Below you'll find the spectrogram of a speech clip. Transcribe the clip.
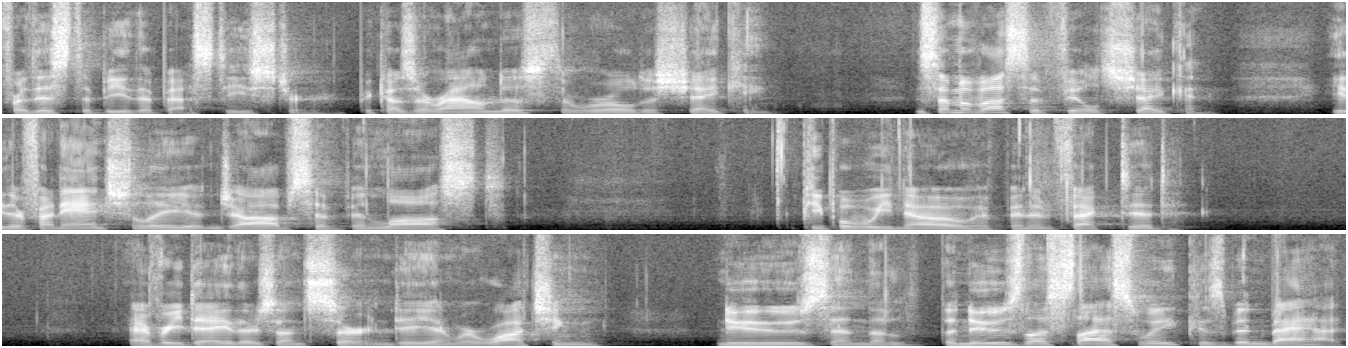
for this to be the best Easter because around us the world is shaking. And some of us have felt shaken, either financially and jobs have been lost. People we know have been infected. Every day there's uncertainty, and we're watching news, and the, the news last, last week has been bad.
